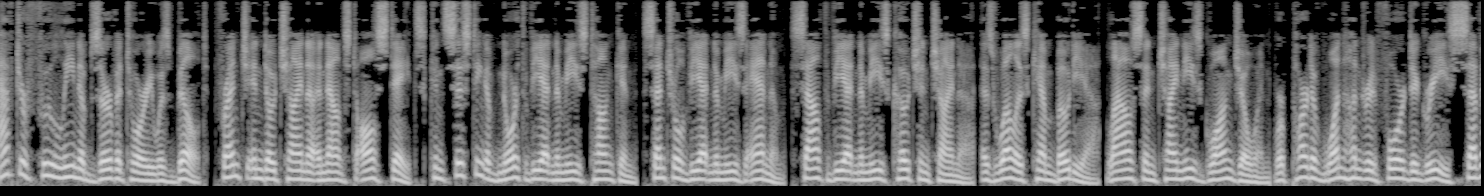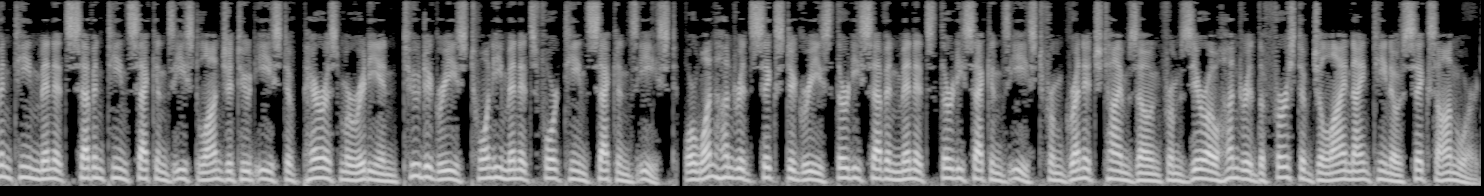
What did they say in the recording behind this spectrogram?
After Phu Lien Observatory was built, French Indochina announced all states consisting of North Vietnamese Tonkin, Central Vietnamese Annam, South Vietnamese Cochinchina, as well as Cambodia, Laos and Chinese Guangzhouwan were part of 104 degrees 17 minutes 17 seconds east longitude east of Paris meridian 2 degrees 20 minutes 14 seconds east, or 106 degrees 37 minutes 30 seconds east from Greenwich time zone from 0000 1 July 1906 onward.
